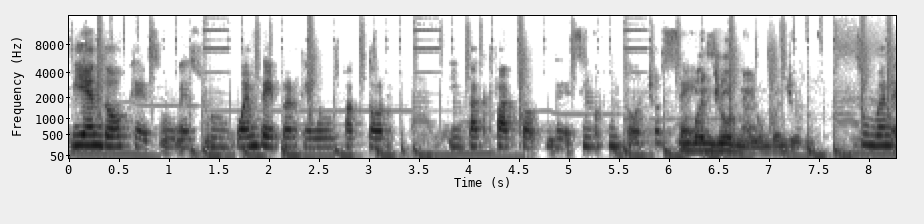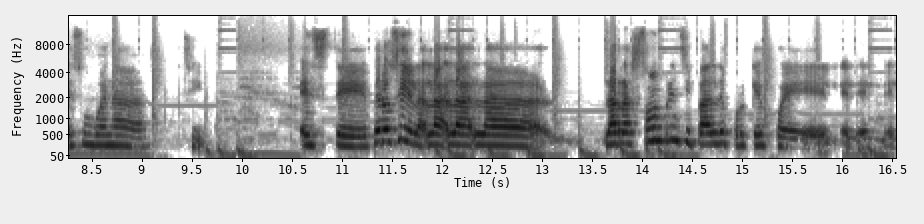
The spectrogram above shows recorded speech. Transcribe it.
viendo que es un, buen paper, tiene un factor, impact factor de 5.86. Un buen journal, un buen journal. Es un buen, es un buena, sí, este, pero sí, la, la, la, la, razón principal de por qué fue el, el, el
